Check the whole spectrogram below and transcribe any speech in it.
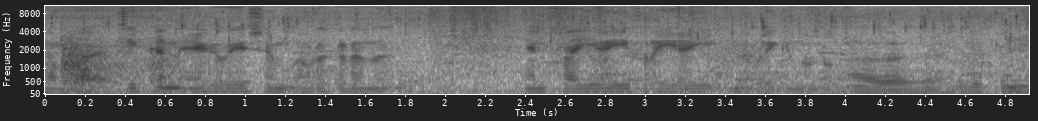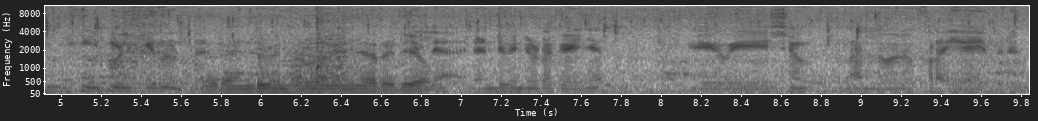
നമ്മുടെ ചിക്കൻ ഏകദേശം അവിടെ കിടന്ന് ഞാൻ ഫ്രൈ ആയി ഫ്രൈ ആയി എന്ന് വിളിക്കുന്നുണ്ടോ? അതെ അതെ വിളിക്കുന്നു വിളിക്കുന്നുണ്ട്. രണ്ട് മിനിറ്റ് കഴിഞ്ഞാൽ റെഡിയാവും രണ്ട് മിനിറ്റ് കൂടെ കഴിഞ്ഞാൽ ഏകദേശം നല്ലപോലെ ഫ്രൈ ആയി വരും.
